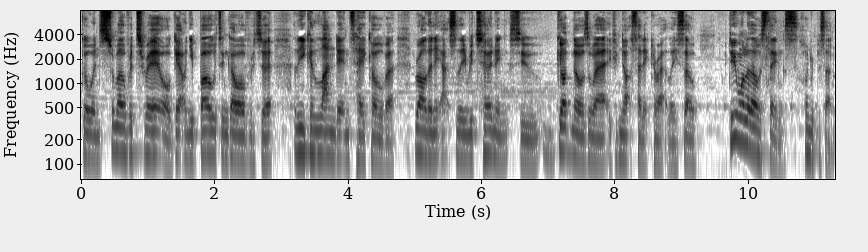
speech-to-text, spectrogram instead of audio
go and swim over to it or get on your boat and go over to it and then you can land it and take over rather than it actually returning to God knows where if you've not said it correctly. So do one of those things, 100%.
